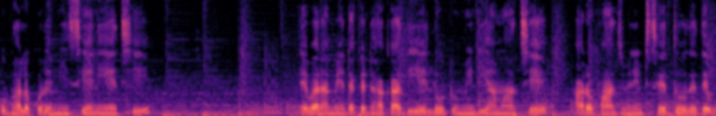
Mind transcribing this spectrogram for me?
খুব ভালো করে মিশিয়ে নিয়েছি। এবার আমি এটাকে ঢাকা দিয়ে লো টু মিডিয়াম আছে আরও পাঁচ মিনিট সেদ্ধ হতে দেব।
